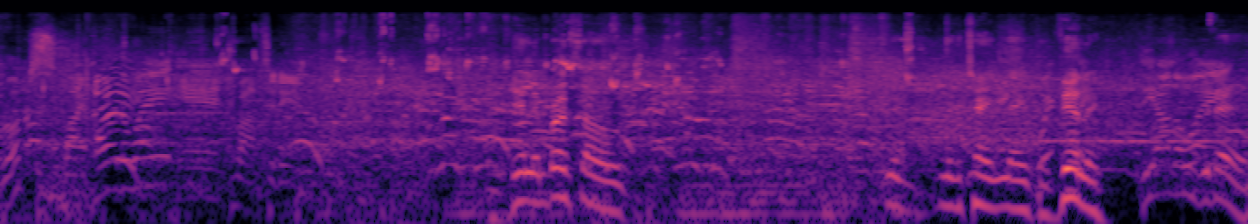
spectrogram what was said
Brooks by Hardaway and drops it in. Dillon Brooks old. Nigga, the name to Villain. The other way,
